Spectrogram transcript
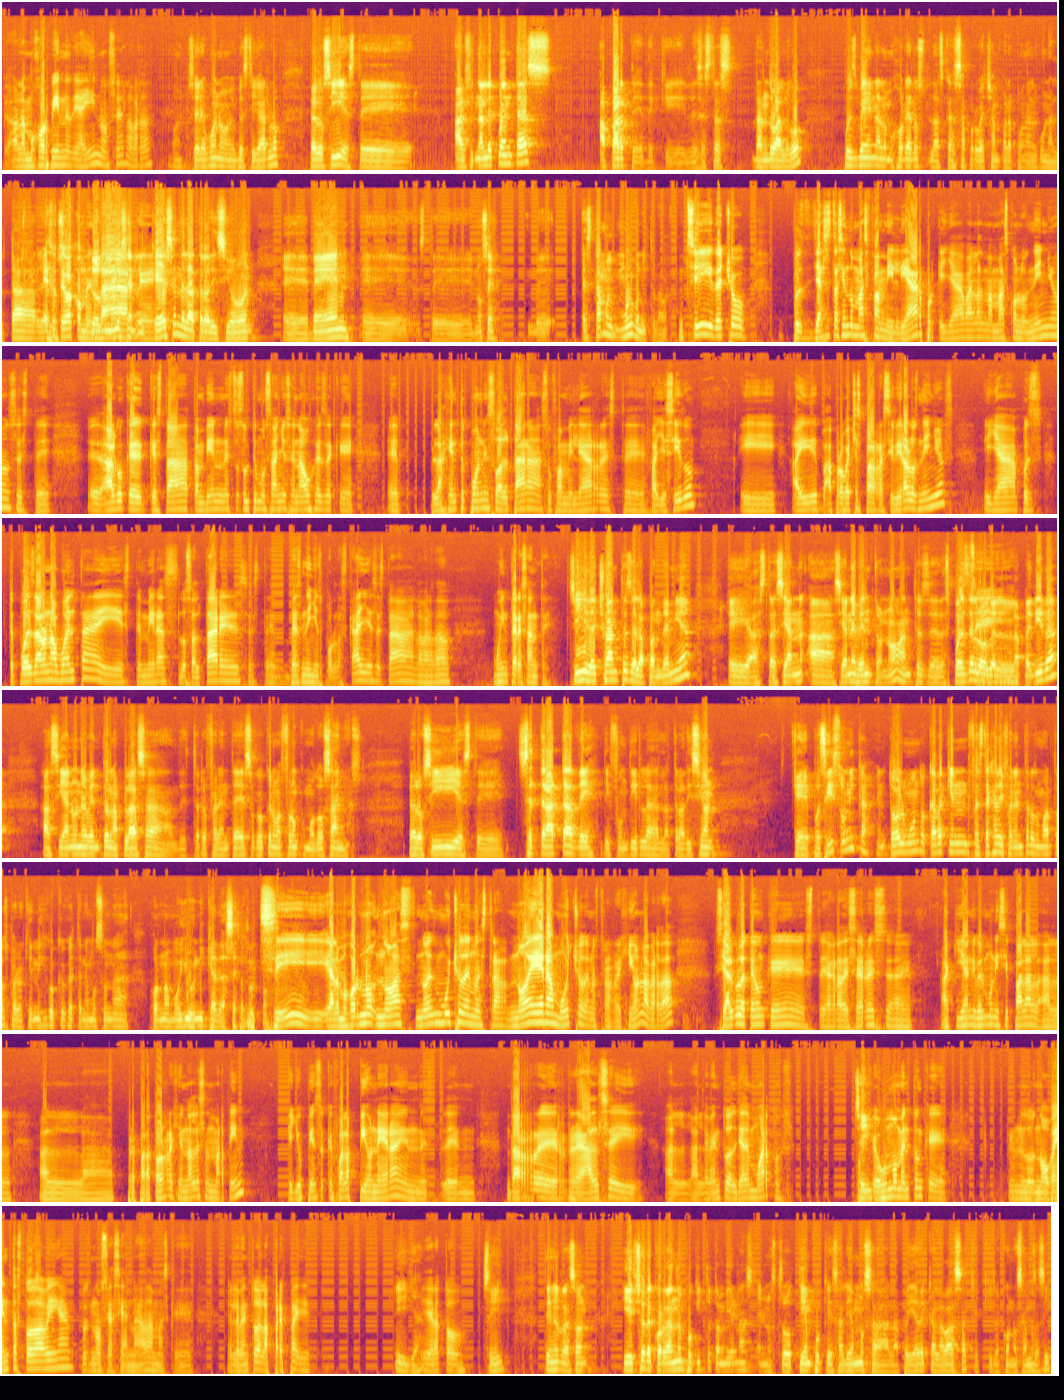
A lo mejor viene de ahí, no sé, la verdad. Bueno, sería bueno investigarlo. Pero sí, este. Al final de cuentas, aparte de que les estás dando algo, pues ven, a lo mejor ya los- las casas aprovechan para poner algún altar. Eso los- te iba a comentar, Los niños se que- enriquecen de la tradición. Eh, ven, eh, este, no sé. está muy, muy bonito, la verdad. Sí, de hecho, pues ya se está haciendo más familiar porque ya van las mamás con los niños. Este, eh, algo que, que está también en estos últimos años en auge es de que eh, la gente pone su altar a su familiar este, fallecido y ahí aprovechas para recibir a los niños y ya pues te puedes dar una vuelta y este miras los altares, este ves niños por las calles, está la verdad muy interesante. Sí, de hecho, antes de la pandemia, eh, hasta hacían, hacían evento, ¿no? Antes de, después de lo de la pedida, hacían un evento en la plaza de este, referente a eso. Creo que nomás fueron como dos años. Pero sí, este, se trata de difundir la, la tradición. Que pues sí es única en todo el mundo. Cada quien festeja diferente a los muertos, pero aquí en México creo que tenemos una forma muy única de hacerlo. Sí, y a lo mejor no, no, es mucho de nuestra, no era mucho de nuestra región, la verdad. Si algo le tengo que este, agradecer es eh, aquí a nivel municipal al, al, regional de San Martín, que yo pienso que fue la pionera en, este, dar eh, realce al, al evento del Día de Muertos. Sí. Porque hubo un momento en que en los noventas todavía, pues no se hacía nada más que el evento de la prepa y, Y ya. y era todo. Sí, tienes razón. Y de hecho, recordando un poquito también en nuestro tiempo que salíamos a la pedida de calabaza, que aquí la conocemos así,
